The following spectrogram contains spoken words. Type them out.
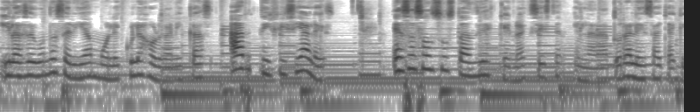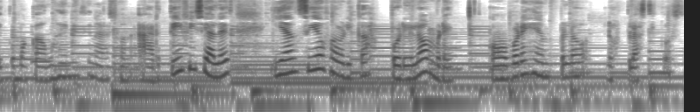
Y la segunda serían moléculas orgánicas artificiales. Esas son sustancias que no existen en la naturaleza ya que como acabamos de mencionar son artificiales y han sido fabricadas por el hombre, como por ejemplo los plásticos.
